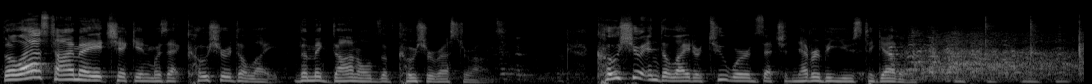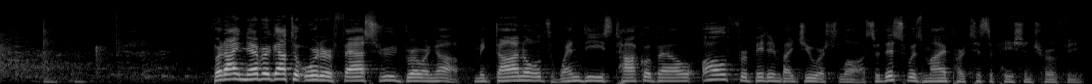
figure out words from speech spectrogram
The last time I ate chicken was at Kosher Delight, the McDonald's of kosher restaurants. Kosher and delight are two words that should never be used together. But I never got to order fast food growing up. McDonald's, Wendy's, Taco Bell, all forbidden by Jewish law. So this was my participation trophy.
